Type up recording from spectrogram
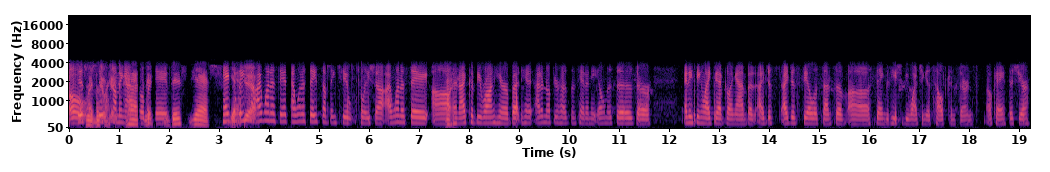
Oh, This- I It see. looks this Okay. coming it's October. Dave. This, yes. Hey, yes. Felicia, Yeah. I want to say I want to say something to you, Felicia. I want to say, uh, Mhm. and I could be wrong here, but I don't know if your husband's had any illnesses or anything like that going on. But I just I just feel a sense of uh saying that he should be watching his health concerns. Okay, this year.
